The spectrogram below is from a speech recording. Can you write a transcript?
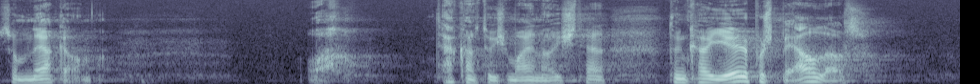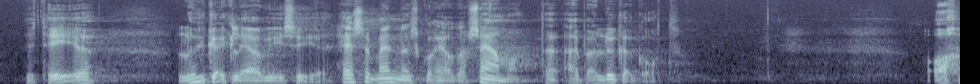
som nærkene. Åh, det kan du ikke mene, ikke det. Den karriere på spil, altså. Det er jo lykke glede vi sier. Hese mennene mennesker ha det samme. Det er bare lykke godt. Åh,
